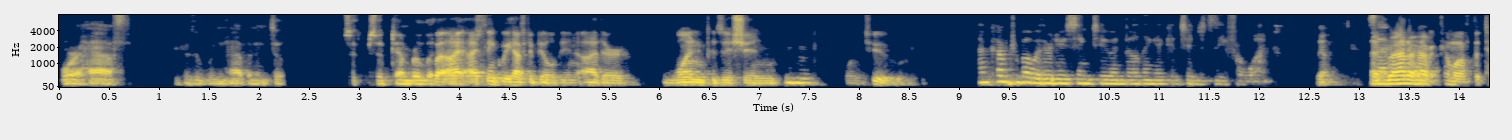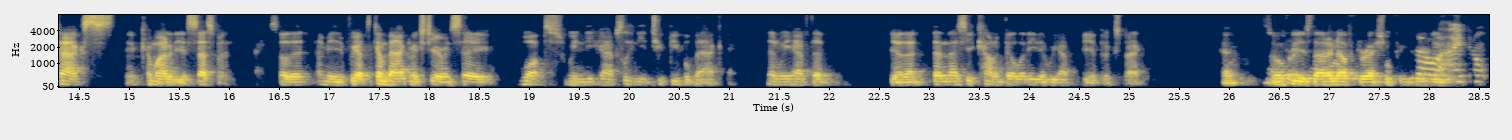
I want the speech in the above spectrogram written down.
Or a half, because it wouldn't happen until Sep- September. But I, I think we have to build in either one position Mhm. or two. I'm comfortable with reducing two and building a contingency for one. Yeah. Zach? I'd rather have it come off the tax and come out of the assessment. So that, I mean, if we have to come back next year and say, whoops, we need, absolutely need two people back, then we have to, you know, that, then that's the accountability that we have to be able to expect. Okay, Sophie, is that enough direction for you? to so do? I don't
